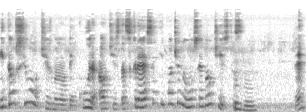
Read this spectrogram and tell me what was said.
Então, se o autismo não tem cura, autistas crescem e continuam sendo autistas. Uhum. Né?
